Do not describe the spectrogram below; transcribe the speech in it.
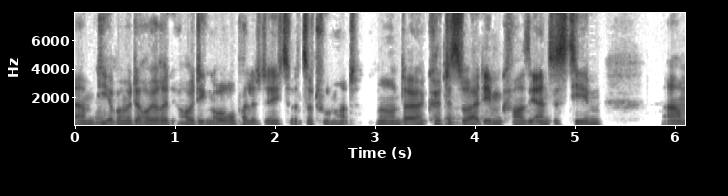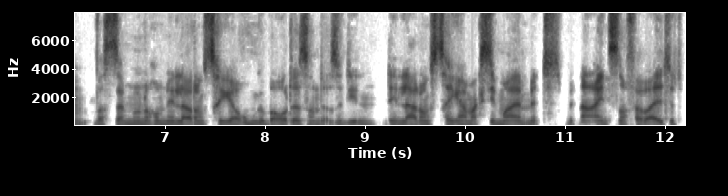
ähm, die mhm. aber mit der heutigen Europalette nichts mehr zu tun hat. Ne? Und da könntest du halt eben quasi ein System, ähm, was dann nur noch um den Ladungsträger rumgebaut ist und also den, den Ladungsträger maximal mit, mit einer Eins noch verwaltet.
